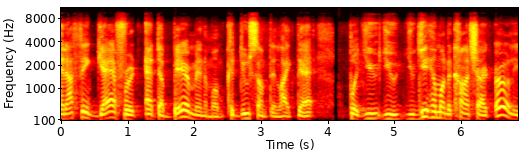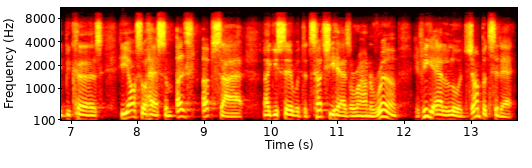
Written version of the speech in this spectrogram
and I think Gafford, at the bare minimum, could do something like that. But you you you get him under contract early because he also has some us- upside, like you said, with the touch he has around the rim. If he can add a little jumper to that,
